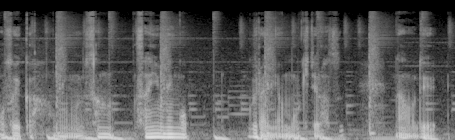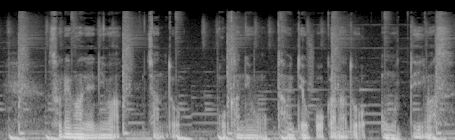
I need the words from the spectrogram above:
遅いか、うん、34年後ぐらいにはもう来てるはず。なのでそれまでにはちゃんとお金を貯めておこうかなと思っています。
